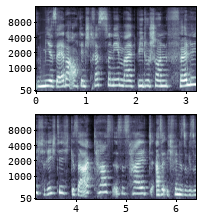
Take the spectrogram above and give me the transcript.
mir selber auch den Stress zu nehmen, weil wie du schon völlig richtig gesagt hast, ist es halt, also ich finde sowieso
